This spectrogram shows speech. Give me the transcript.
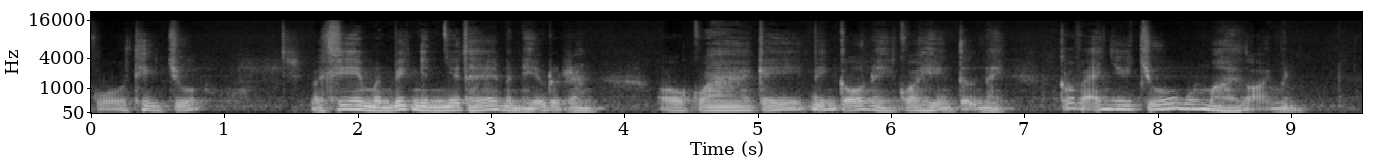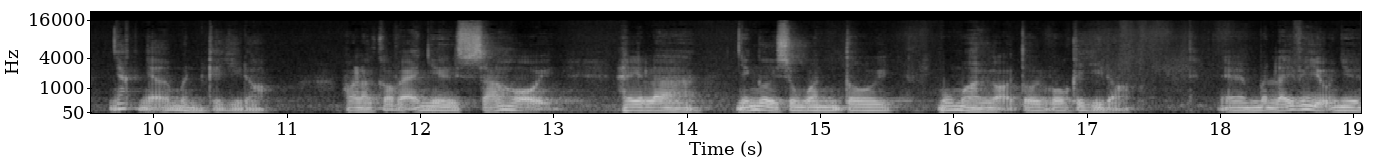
của thiên chúa. Và khi mình biết nhìn như thế, mình hiểu được rằng, ô, qua cái biến cố này, qua hiện tượng này, có vẻ như chúa muốn mời gọi mình, nhắc nhở mình cái gì đó hoặc là có vẻ như xã hội hay là những người xung quanh tôi muốn mời gọi tôi vô cái gì đó mình lấy ví dụ như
